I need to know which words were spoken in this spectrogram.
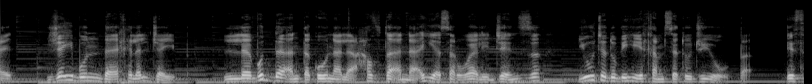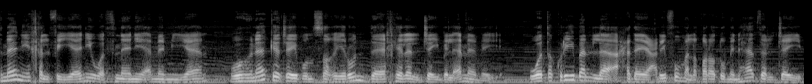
واحد. جيب داخل الجيب. لابد أن تكون لاحظت أن أي سروال جينز يوجد به خمسة جيوب. اثنان خلفيان واثنان أماميان وهناك جيب صغير داخل الجيب الأمامي. وتقريبا لا أحد يعرف ما الغرض من هذا الجيب.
